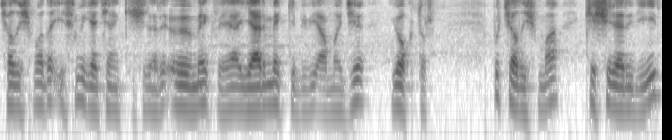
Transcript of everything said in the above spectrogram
çalışmada ismi geçen kişileri övmek veya yermek gibi bir amacı yoktur. Bu çalışma kişileri değil,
